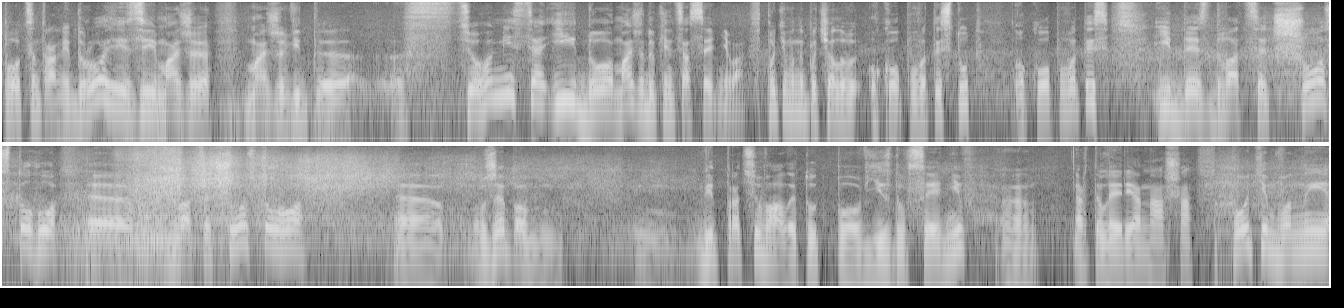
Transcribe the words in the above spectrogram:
по центральній дорозі майже, майже від цього місця і до майже до кінця Седнєва. Потім вони почали окопуватись тут. Окопуватись, і десь 26-го, е, 26-го е, вже відпрацювали тут по в'їзду в Седнів. е, Артилерія наша. Потім вони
